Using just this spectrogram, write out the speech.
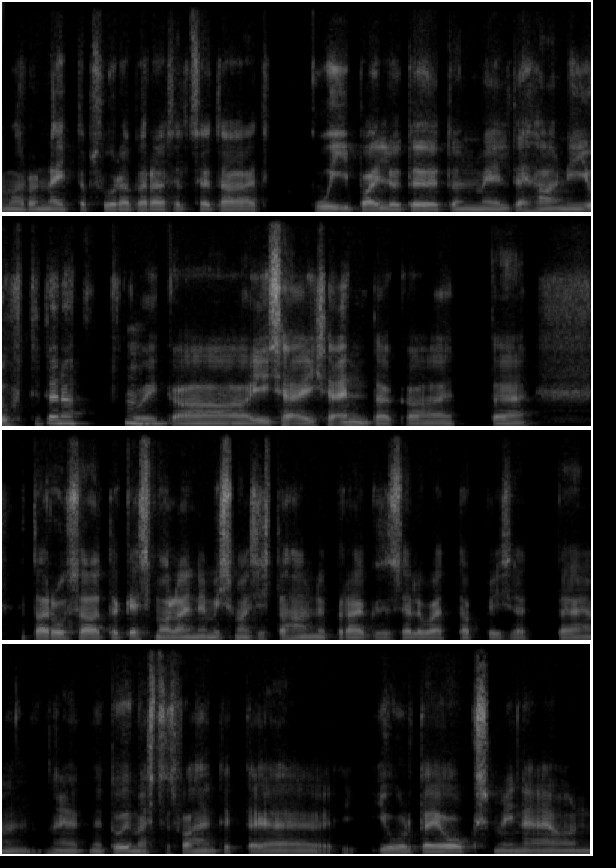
ma arvan, näitab suurepäraselt seda, et kui palju tööd on meil teha nii juhtidena kui mhm. ka ise iseendaga, et, et aru saada, kes ma olen ja mis ma siis tahan nüüd praeguses eluetapis, et, et need uimestusvahendite juurde jooksmine on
